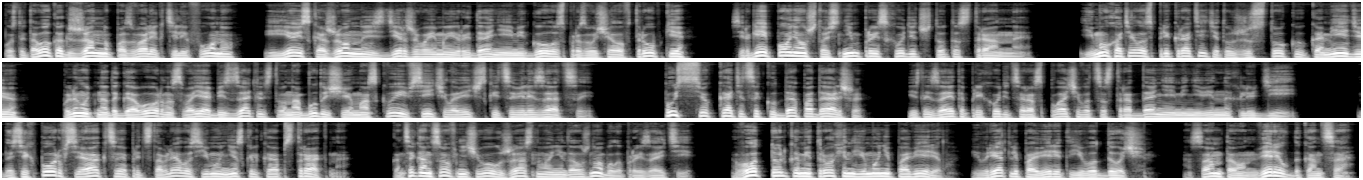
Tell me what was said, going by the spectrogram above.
После того, как Жанну позвали к телефону, ее искаженный, сдерживаемый рыданиями голос прозвучал в трубке, Сергей понял, что с ним происходит что-то странное. Ему хотелось прекратить эту жестокую комедию, плюнуть на договор, на свои обязательства, на будущее Москвы и всей человеческой цивилизации. Пусть все катится куда подальше — если за это приходится расплачиваться страданиями невинных людей. До сих пор вся акция представлялась ему несколько абстрактно. В конце концов, ничего ужасного не должно было произойти. Вот только Митрохин ему не поверил, и вряд ли поверит его дочь. А сам-то он верил до конца.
